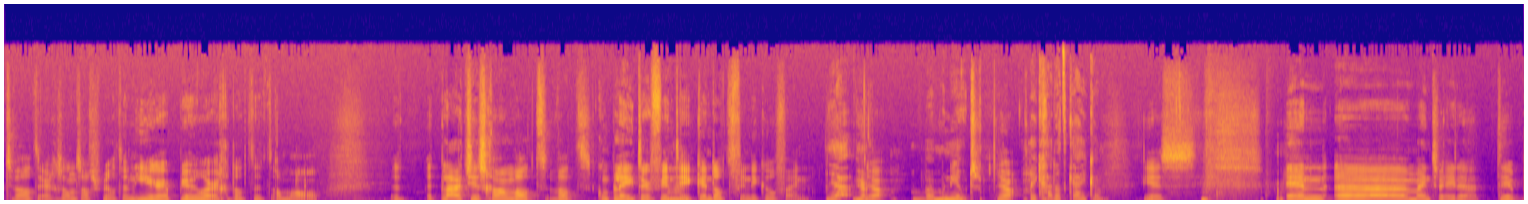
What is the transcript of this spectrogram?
terwijl het ergens anders afspeelt. En hier heb je heel erg dat het allemaal. Het, het plaatje is gewoon wat, wat completer, vind Hmm. ik. En dat vind ik heel fijn. Ja, Ja. Ben benieuwd. ja. Ik ga dat kijken. Yes. en eh, mijn tweede tip.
